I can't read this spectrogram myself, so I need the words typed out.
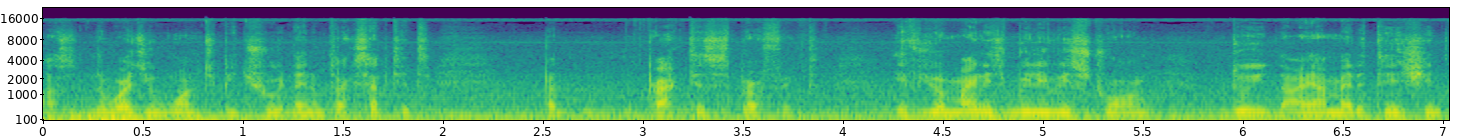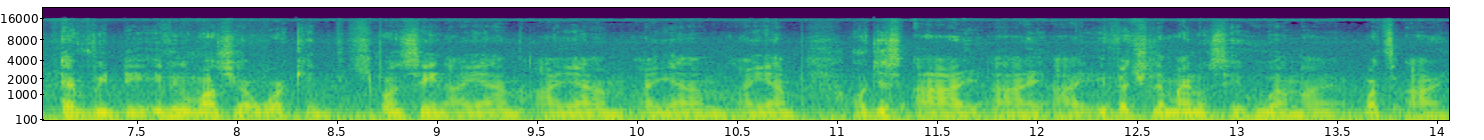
as the words you want to be true, then to accept it. But practice is perfect if your mind is really, really strong, do the I am meditation every day, even once you're working. Keep on saying I am, I am, I am, I am, or just I, I, I. Eventually, the mind will say, Who am I? What's I?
